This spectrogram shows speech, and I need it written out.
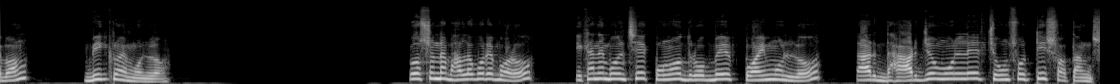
এবং বিক্রয় মূল্য। প্রশ্নটা ভালো করে পড়ো। এখানে বলছে, কোনো দ্রব্যের ক্রয় মূল্য তার ধার্য মূল্যের চৌষট্টি শতাংশ।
